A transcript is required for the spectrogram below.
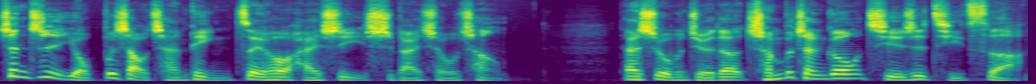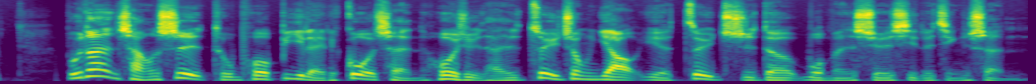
甚至有不少产品最后还是以失败收场。但是我们觉得成不成功其实是其次啊。不断尝试突破壁垒的过程，或许才是最重要也最值得我们学习的精神。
